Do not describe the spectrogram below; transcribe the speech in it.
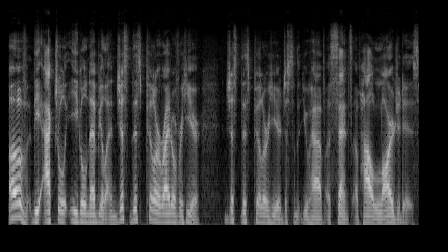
of the actual Eagle Nebula. And just this pillar right over here just this pillar here, just so that you have a sense of how large it is.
